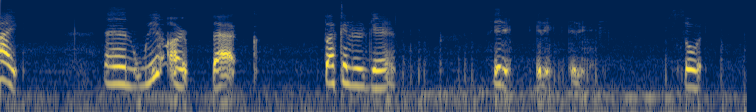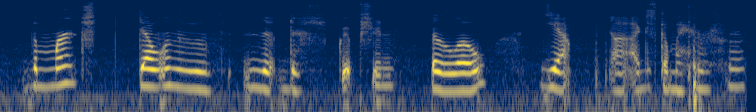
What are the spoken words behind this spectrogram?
Hi, and we are back, back at it again. Hit it, hit it, hit it. So, the merch down in the, description below. Yeah, uh, I just got my hair short.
